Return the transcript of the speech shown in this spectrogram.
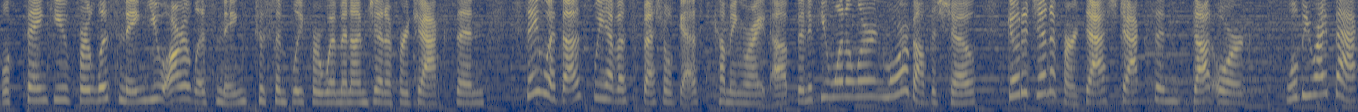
Well, thank you for listening. You are listening to Simply for Women. I'm Jennifer Jackson. Stay with us. We have a special guest coming right up. And if you want to learn more about the show, go to jennifer-jackson.org. We'll be right back.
